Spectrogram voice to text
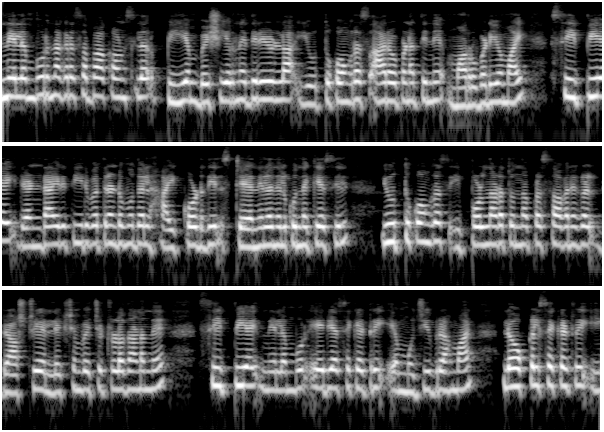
Nilambur നഗരസഭാ കൗൺസിലർ പി എം ബഷീറിനെതിരെയുള്ള യൂത്ത് കോൺഗ്രസ് ആരോപണത്തിന് മറുപടിയുമായി സി പി ഐ രണ്ടായിരത്തി ഇരുപത്തിരണ്ട് മുതൽ ഹൈക്കോടതിയിൽ സ്റ്റേ നിലനിൽക്കുന്ന കേസിൽ യൂത്ത് കോൺഗ്രസ് ഇപ്പോൾ നടത്തുന്ന പ്രസ്താവനകൾ രാഷ്ട്രീയ ലക്ഷ്യം വെച്ചിട്ടുള്ളതാണെന്ന് C P I Nilambur area secretary M Mujeeb Rahman local secretary E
